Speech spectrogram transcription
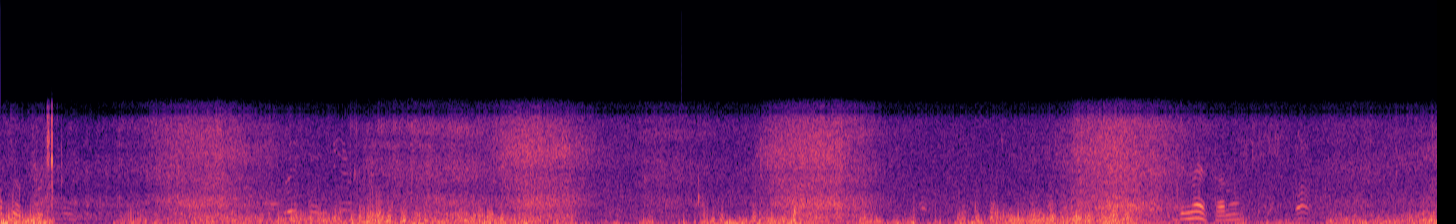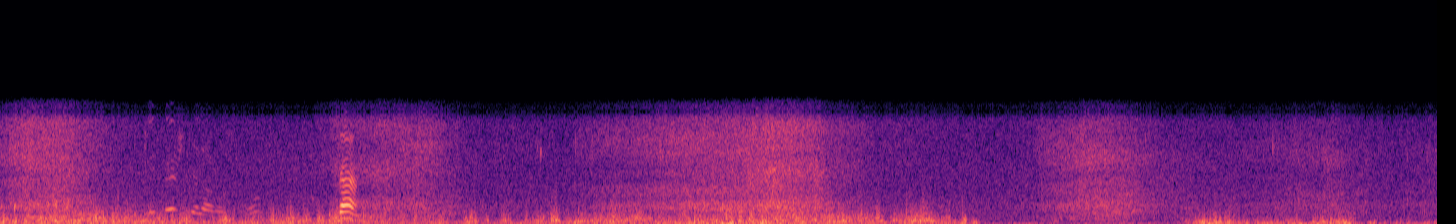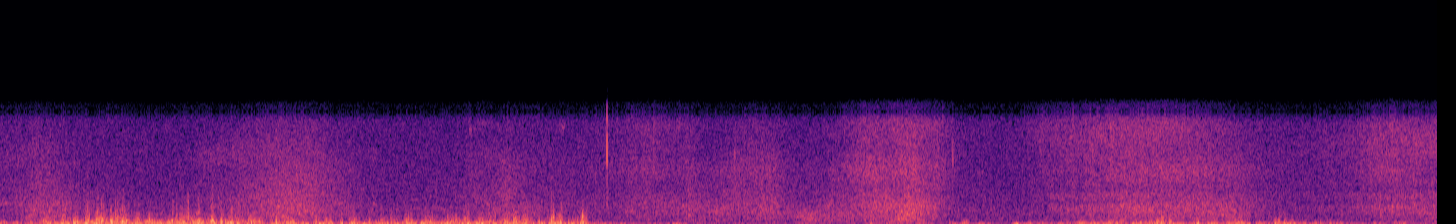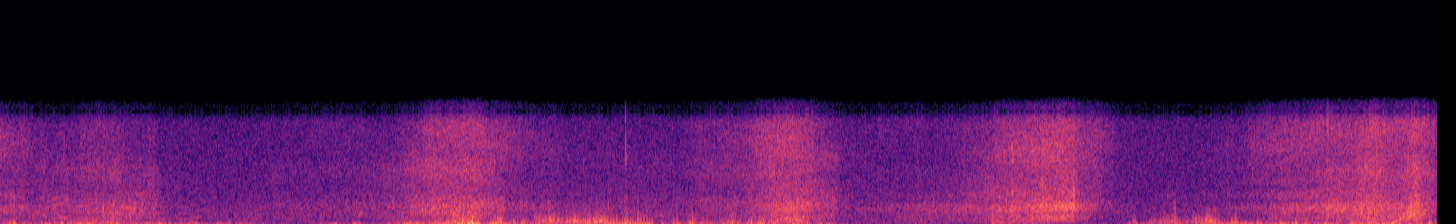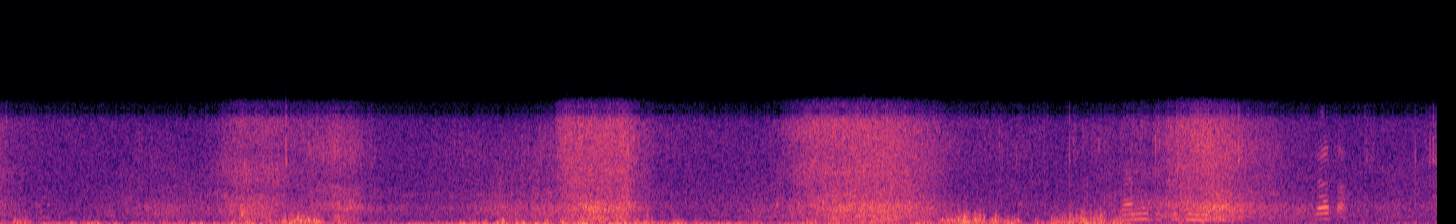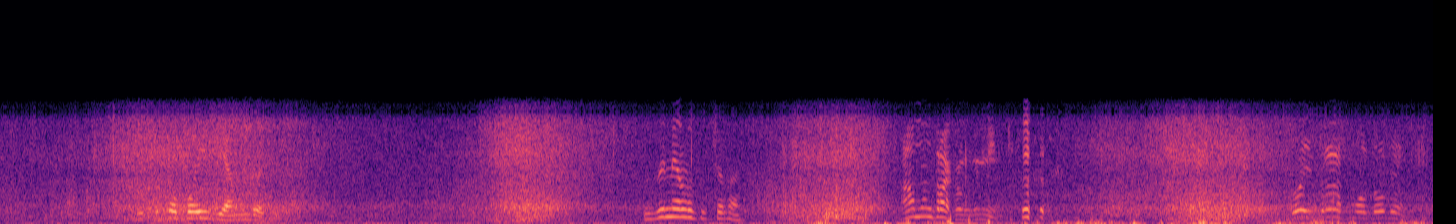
atât. Din asta, nu? Da. Lipește la rost, nu? Da. Dar nu zice nimic. Gata. Zice că băiți amândoi. Zi-ne Luțu ceva. Am un drac lângă mine. Doi dragi moldoveni.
